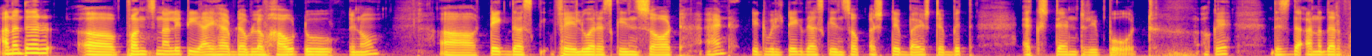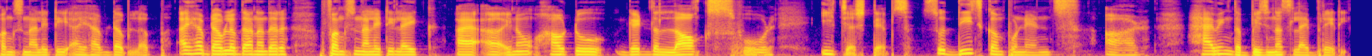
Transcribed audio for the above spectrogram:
Another uh, functionality i have developed how to you know uh, take the sk- failure screenshot and it will take the screenshot a step by step with extent report okay? This is the another functionality i have developed. I have developed another functionality like I, uh, you know how to get the logs for each steps. So these components are having the business library.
